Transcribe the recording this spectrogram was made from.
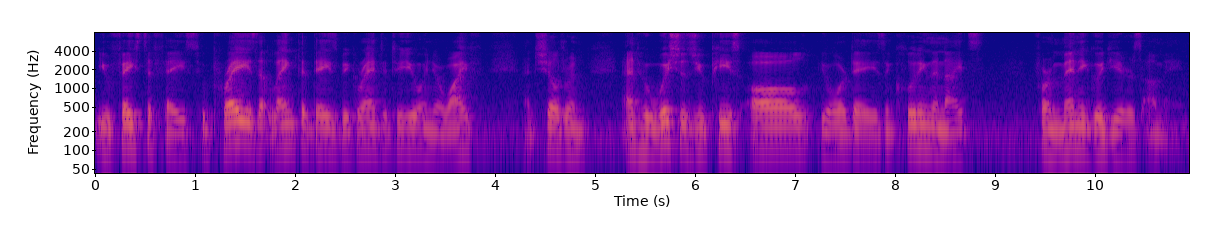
you face to face, who prays that length of days be granted to you and your wife and children, and who wishes you peace all your days, including the nights, for many good years. Amen.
